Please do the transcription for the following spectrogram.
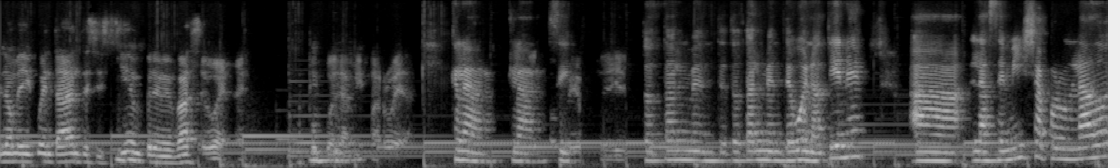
no me di cuenta antes y siempre me pase, bueno, poco la misma rueda. Claro, claro, sí. Totalmente, totalmente. Bueno, tiene a la semilla por un lado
